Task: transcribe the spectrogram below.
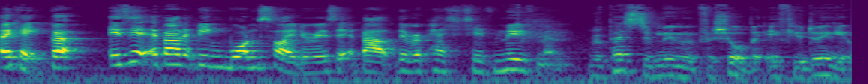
okay, but is it about it being one side, or is it about the repetitive movement? repetitive movement for sure. But if you're doing it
